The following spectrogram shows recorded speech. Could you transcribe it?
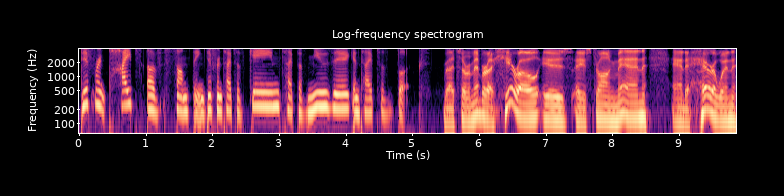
different types of something, different types of game, type of music, and types of books. Right. So remember, a hero is a strong man, and a heroine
